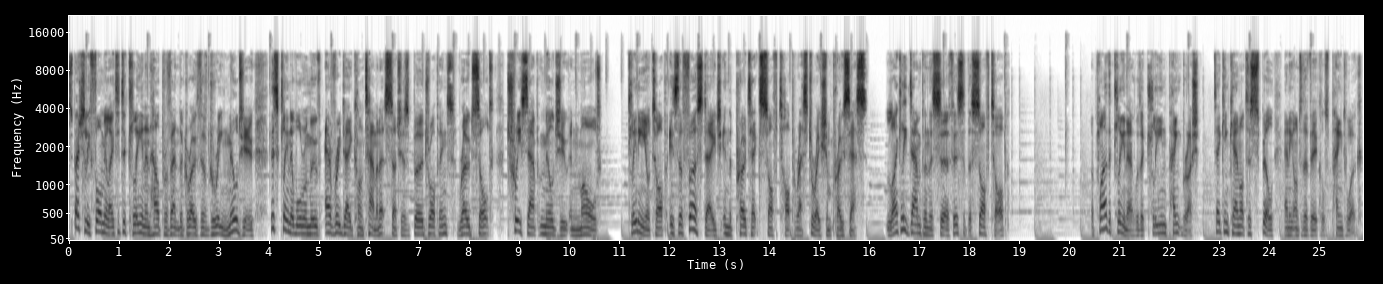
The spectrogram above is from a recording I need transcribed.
Specially formulated to clean and help prevent the growth of green mildew, this cleaner will remove everyday contaminants such as bird droppings, road salt, tree sap, mildew, and mold. Cleaning your top is the first stage in the Protex soft top restoration process. Lightly dampen the surface of the soft top. Apply the cleaner with a clean paintbrush, taking care not to spill any onto the vehicle's paintwork.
